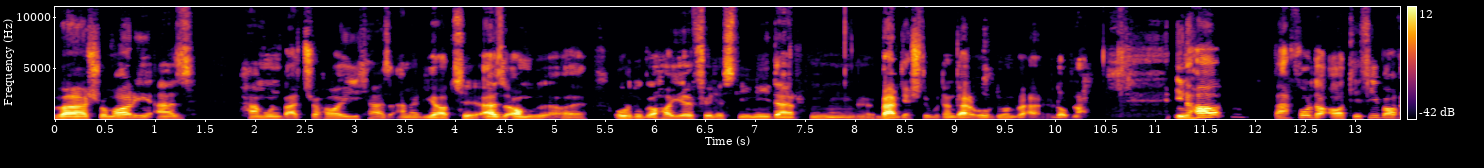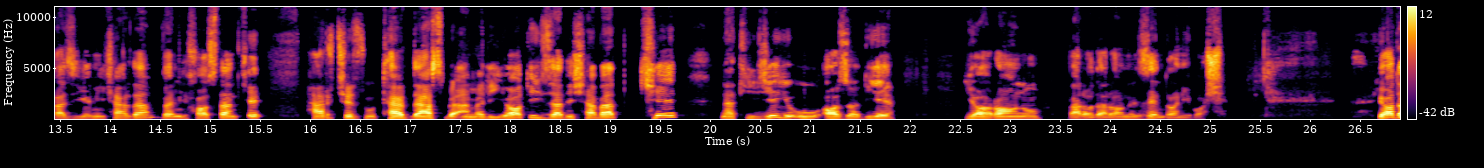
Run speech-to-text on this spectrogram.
و شماری از همون بچه هایی که از عملیات از اردوگاه های فلسطینی در برگشته بودن در اردن و لبنان. اینها برخورد عاطفی با قضیه می‌کردند و می‌خواستند که هرچه زودتر دست به عملیاتی زده شود که نتیجه او آزادی یاران و برادران زندانی باشه. یاد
